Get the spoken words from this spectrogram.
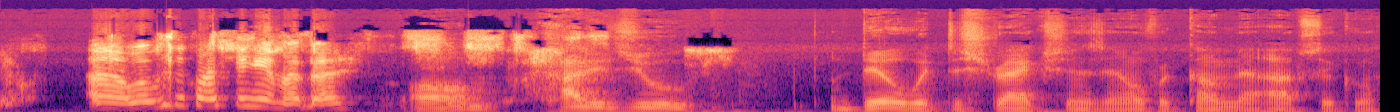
Uh, what was the question again, my bad? Um, how did you deal with distractions and overcome that obstacle?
